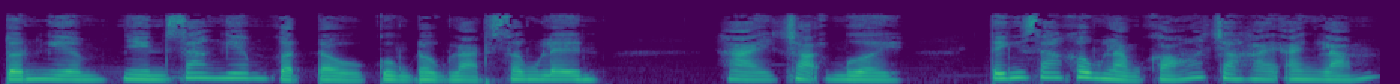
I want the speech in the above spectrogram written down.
Tuấn Nghiêm nhìn Giang Nghiêm gật đầu cùng đồng loạt xông lên. Hai trọi mười, tính ra không làm khó cho hai anh lắm.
